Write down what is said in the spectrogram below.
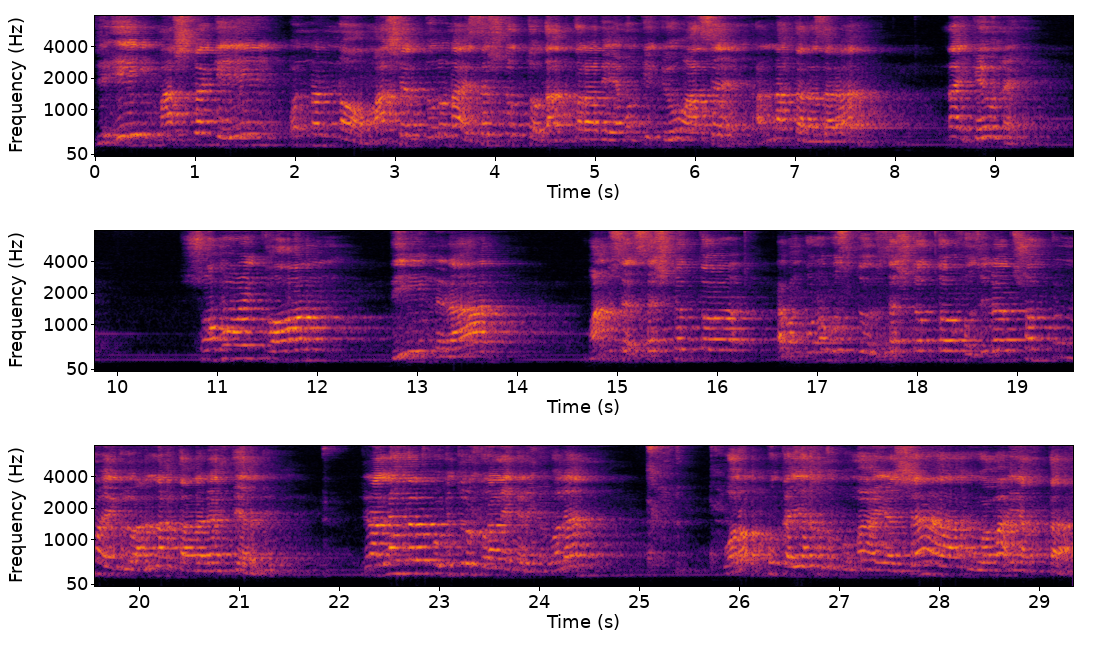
যে এই মাসটাকে অন্যান্য মাসের তুলনায় শ্রেষ্ঠত্ব দান করাবে এমন কি কেউ আছে আল্লাহ তারা ছাড়া নাই, কেউ নাই। সময় ক্ষণ, দিন, রাত মানুষের শ্রেষ্ঠত্ব এবং কোন বস্তুর শ্রেষ্ঠত্ব, ফজিলত সম্পূর্ণ এগুলো আল্লাহ এখতিয়ারে। যেন আল্লাহ তাআলা পবিত্র কোরআনে কারিমে বলেন ওয়ারাব্বুকা ইয়াখলুকু মা ইয়াশাউ ওয়া মা ইয়াখতার।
